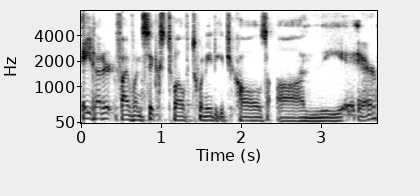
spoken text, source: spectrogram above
800 516 1220 to get your calls on the air.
